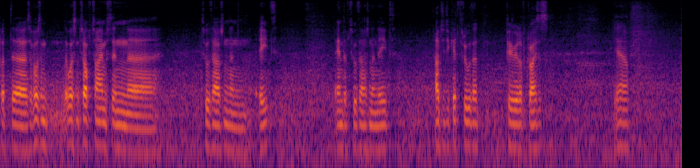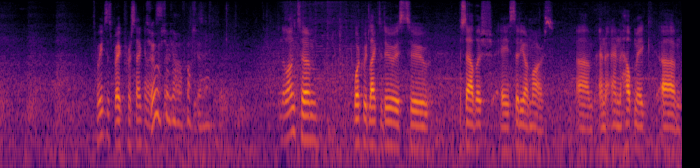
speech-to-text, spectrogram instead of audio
But uh, suppose in, there was some tough times in uh, 2008, end of 2008. How did you get through that period of crisis? Yeah. Can we just break for a second? Sure, sure, uh, sure, of course. Yeah. In the long term, what we'd like to do is to establish a city on Mars um, and, and help make um,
